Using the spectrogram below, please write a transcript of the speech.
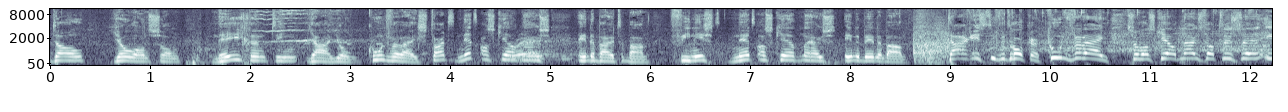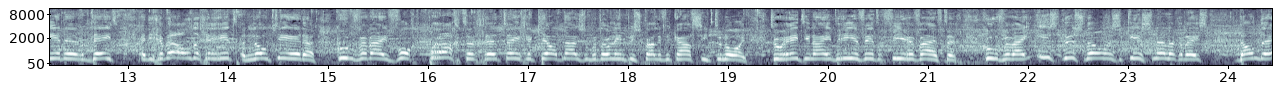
Dal Johansson. 19 jaar jong. Koen Verwij start net als Kjeldnuis in de buitenbaan. finist net als Kjeld Nuis in de binnenbaan. Daar is hij vertrokken. Koen Verwij. Zoals Kjeld Nuis dat dus uh, eerder deed. En die geweldige rit noteerde. Koen Verwij vocht prachtig uh, tegen Kjeld Nuis op het Olympisch kwalificatietoernooi. Toen reed hij naar 1.43.54. Koen Verwij is dus wel eens een keer sneller geweest dan de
